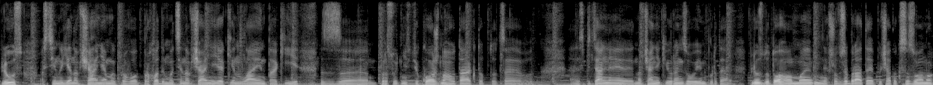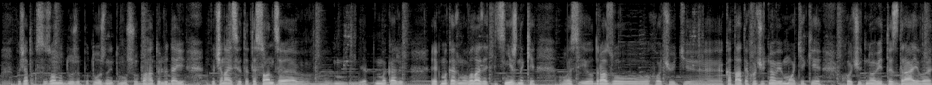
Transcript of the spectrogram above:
Плюс постійно є навчання. Ми проходимо ці навчання як інлайн, так і з е, присутністю кожного. Так, тобто, це е, спеціальне навчання, які організовує імпортер. Плюс до того, ми, якщо вже брати початок сезону, початок сезону дуже потужний, тому що багато людей починає світити сонце. Як ми кажуть, як ми кажемо, вилазять підсніжники. Ось і одразу хочуть е, катати, хочуть нові мотики, хочуть нові тест-драйви.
